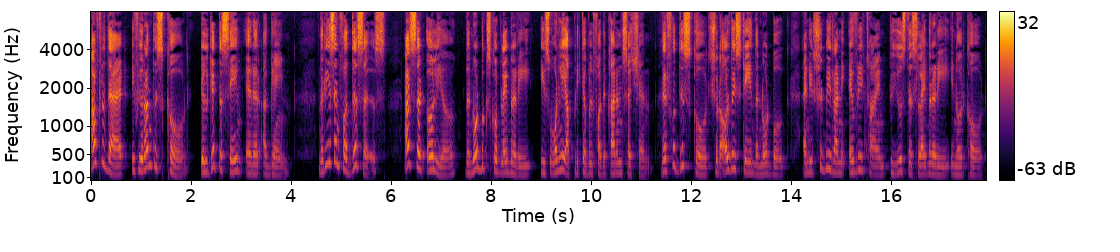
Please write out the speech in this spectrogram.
After that, if you run this code, you'll get the same error again. The reason for this is, as said earlier, the notebook scope library is only applicable for the current session. Therefore, this code should always stay in the notebook and it should be run every time to use this library in our code.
